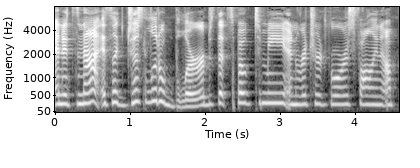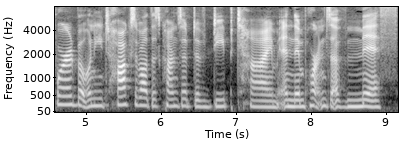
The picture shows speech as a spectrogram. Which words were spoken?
and it's not it's like just little blurbs that spoke to me and richard rohr's falling upward but when he talks about this concept of deep time and the importance of myth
